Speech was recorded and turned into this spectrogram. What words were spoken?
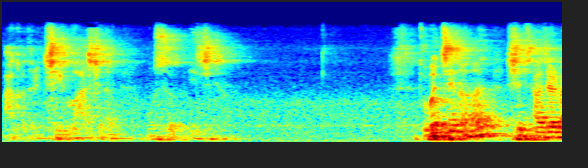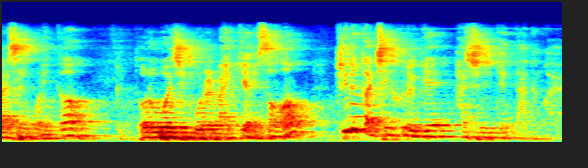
악어들을 제거하시는 모습이지요. 두 번째는 14절 말씀을 보니까 더러워진 물을 맑게 해서 기름같이 흐르게 하시겠다는 거예요.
